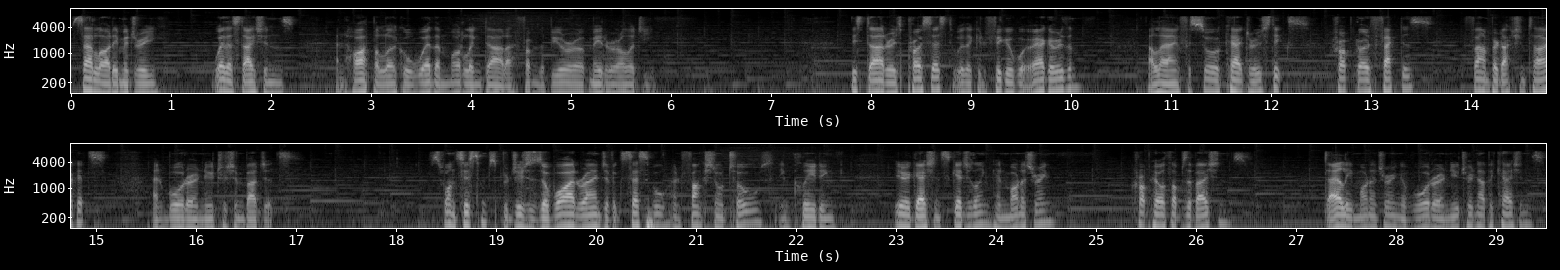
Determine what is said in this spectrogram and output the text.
satellite imagery, weather stations, and hyperlocal weather modelling data from the Bureau of Meteorology. This data is processed with a configurable algorithm, allowing for soil characteristics, crop growth factors, farm production targets, and water and nutrition budgets. Swan Systems produces a wide range of accessible and functional tools, including irrigation scheduling and monitoring, crop health observations, daily monitoring of water and nutrient applications,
